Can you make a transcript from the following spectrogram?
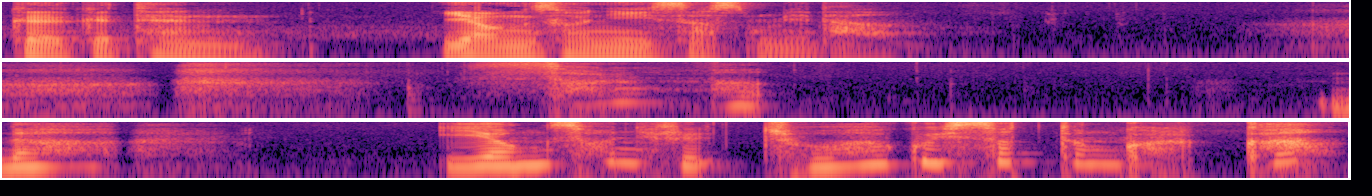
그 끝엔 영선이 있었습니다. 설마 나 영선이를 좋아하고 있었던 걸까?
